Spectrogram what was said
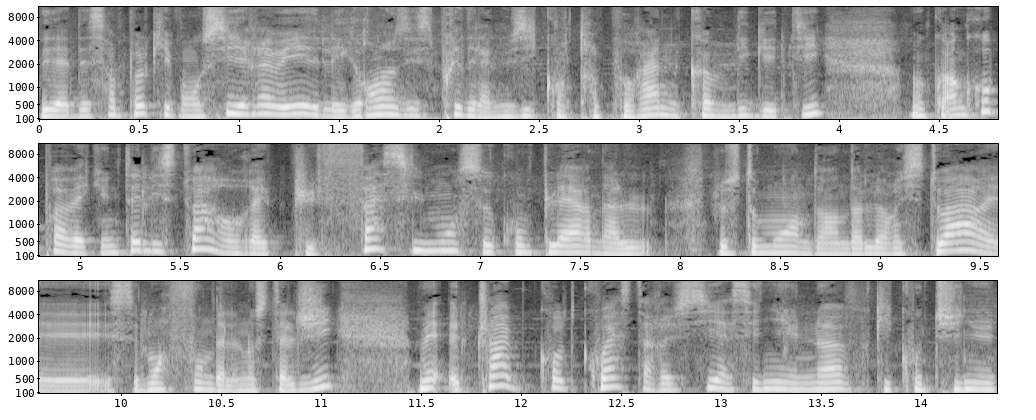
Il y a des samples qui vont aussi réveiller les grands esprits de la musique contemporaine comme Ligeti. Donc un groupe avec une telle histoire aurait pu facilement se complaire dans, justement dans, leur histoire et c'est moins fond de la nostalgie. Mais A Tribe Called Quest a réussi à signer une œuvre qui continue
